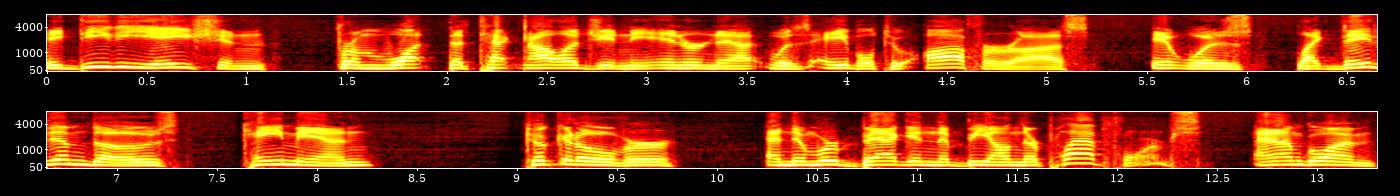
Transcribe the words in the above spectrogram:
a deviation from what the technology and the internet was able to offer us. It was like they, them, those came in, took it over, and then we're begging to be on their platforms. And I'm going,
